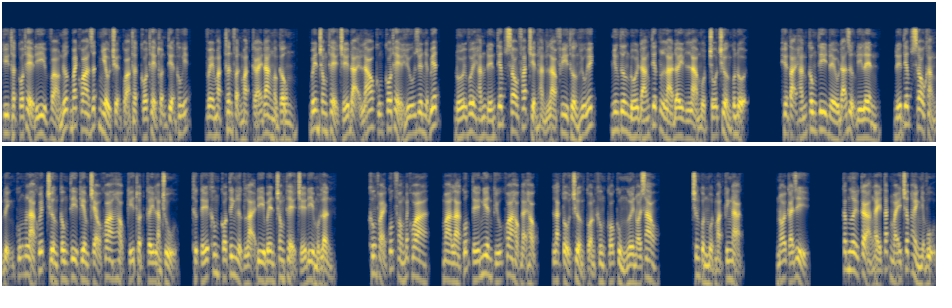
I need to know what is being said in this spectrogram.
Kỳ thật có thể đi vào nước bách khoa rất nhiều chuyện quả thật có thể thuận tiện không ít, về mặt thân phận mặt cái đang ngầm công, bên trong thể chế đại lão cũng có thể hữu duyên nhận biết, đối với hắn đến tiếp sau phát triển hẳn là phi thường hữu ích, nhưng tương đối đáng tiếc là đây là một chỗ trường quân đội hiện tại hắn công ty đều đã dựng đi lên, đến tiếp sau khẳng định cũng là khuyết trường công ty kiêm trèo khoa học kỹ thuật cây làm chủ, thực tế không có tinh lực lại đi bên trong thể chế đi một lần. Không phải quốc phòng bách khoa, mà là quốc tế nghiên cứu khoa học đại học, lạc tổ trưởng còn không có cùng ngươi nói sao? Trương còn một mặt kinh ngạc. Nói cái gì? Các ngươi cả ngày tắt máy chấp hành nhiệm vụ,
